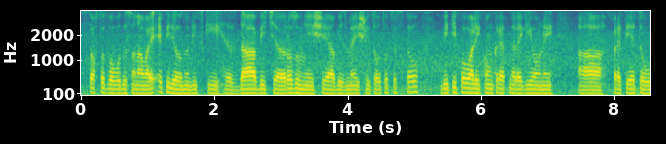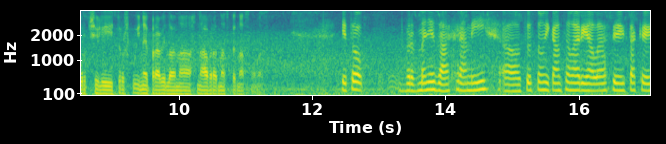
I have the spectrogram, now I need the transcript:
Z tohto dôvodu sa nám aj epidemiologicky zdá byť rozumnejšie, aby sme išli touto cestou, vytipovali konkrétne regióny a pre tieto určili trošku iné pravidla na návrat naspäť na Slovensko. Je to v mene záchrany cestovnej kancelárie, ale asi aj v, takej,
